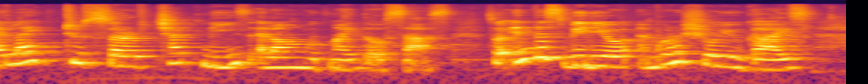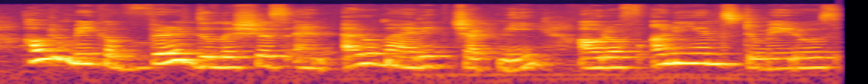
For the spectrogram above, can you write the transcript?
I like to serve chutneys along with my dosas. So in this video, I'm going to show you guys how to make a very delicious and aromatic chutney out of onions, tomatoes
